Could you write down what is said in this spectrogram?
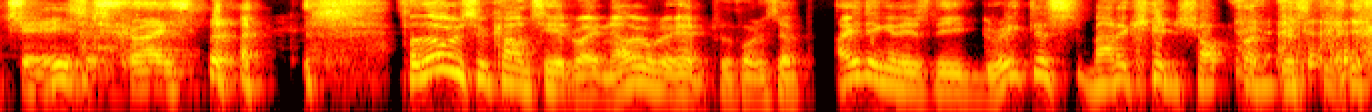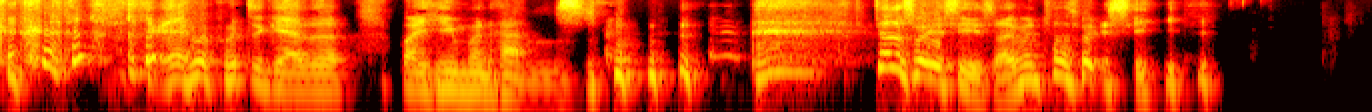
Jesus Christ. For those who can't see it right now, again, before it's up, I think it is the greatest mannequin shop front display ever put together by human hands. Tell us what you see, Simon. Tell us what you see.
